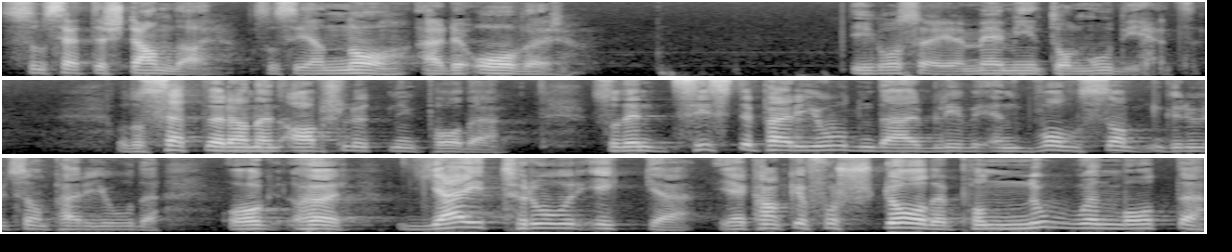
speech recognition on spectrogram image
som setter standard. Så sier han nå er det over i gåsøye med min tålmodighet. Og Da setter han en avslutning på det. Så den siste perioden der blir en voldsomt grusom periode. Og hør, jeg tror ikke, jeg kan ikke forstå det på noen måte,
